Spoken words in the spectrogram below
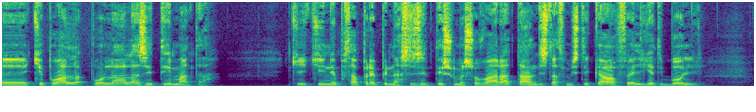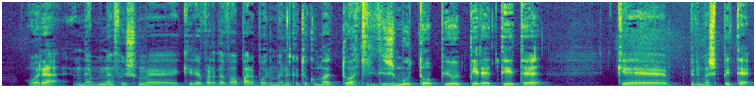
ε, και πολλά, πολλά άλλα ζητήματα και εκείνη που θα πρέπει να συζητήσουμε σοβαρά τα αντισταθμιστικά ωφέλη για την πόλη Ωραία, να μην αφήσουμε κύριε Βαρδαβά παραπονημένο και το κομμάτι του αθλητισμού το οποίο υπηρετείται Και πριν μας πείτε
